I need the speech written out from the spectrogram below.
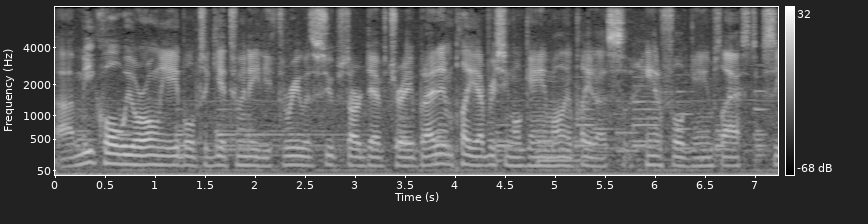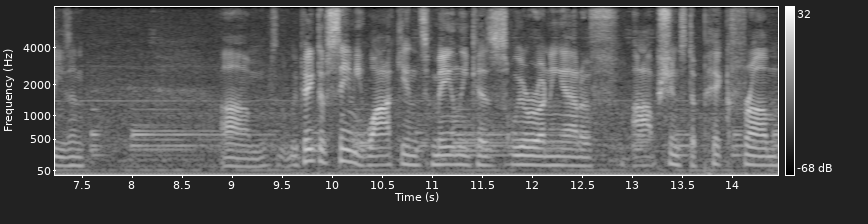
Uh, Mecole, we were only able to get to an 83 with superstar dev trait, but I didn't play every single game. I only played a handful of games last season. Um, we picked up Sammy Watkins mainly because we were running out of options to pick from,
